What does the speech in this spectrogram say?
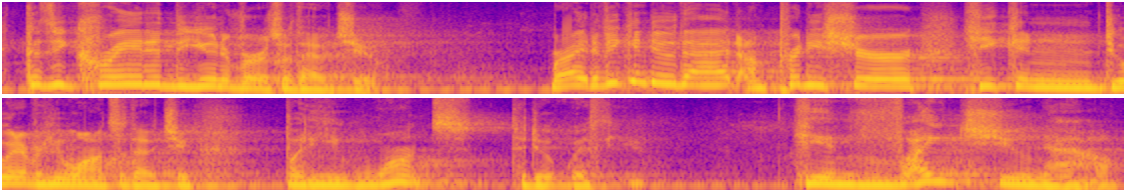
Because he created the universe without you. Right? If he can do that, I'm pretty sure he can do whatever he wants without you. But he wants to do it with you. He invites you now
